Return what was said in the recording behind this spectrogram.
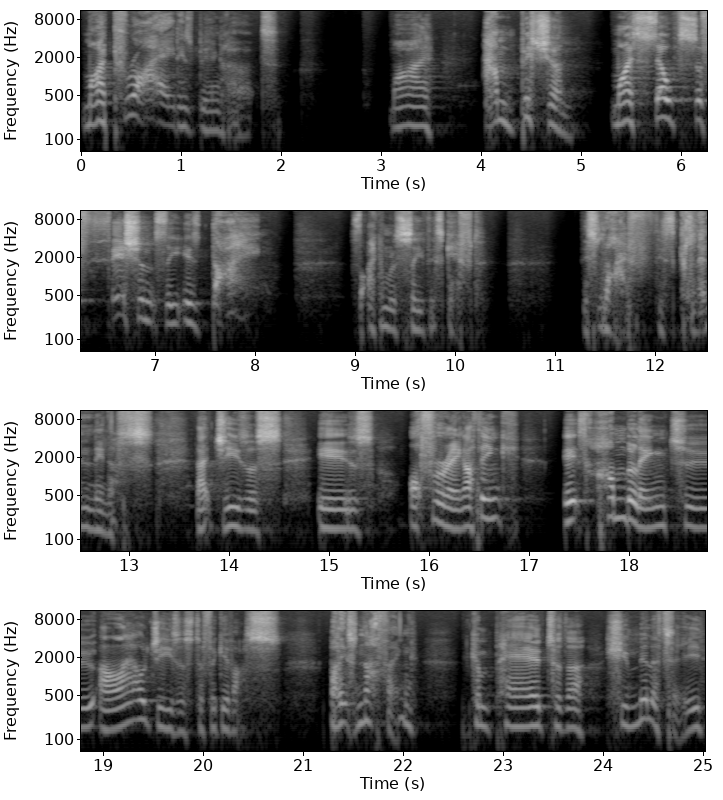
My pride is being hurt. My ambition, my self sufficiency is dying so I can receive this gift this life, this cleanliness that Jesus is offering. I think it's humbling to allow Jesus to forgive us, but it's nothing compared to the humility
